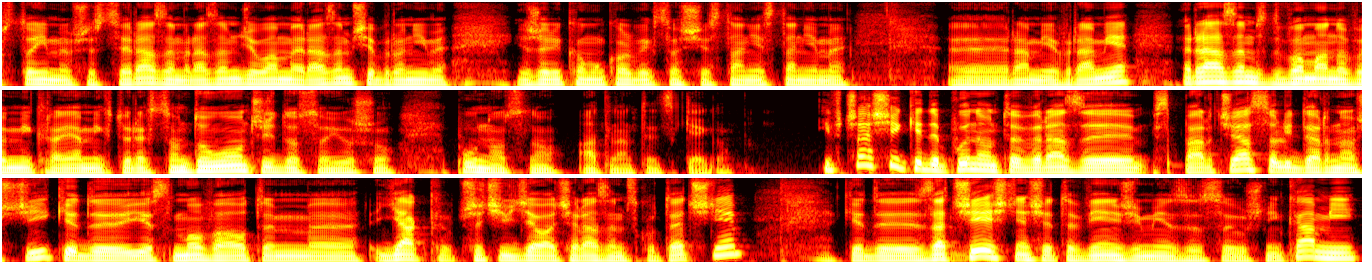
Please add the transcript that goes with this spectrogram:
stoimy wszyscy razem, razem działamy, razem się bronimy. Jeżeli komukolwiek coś się stanie, staniemy e, ramię w ramię, razem z dwoma nowymi krajami, które chcą dołączyć do Sojuszu Północnoatlantyckiego. I w czasie, kiedy płyną te wyrazy wsparcia, solidarności, kiedy jest mowa o tym, e, jak przeciwdziałać razem skutecznie, kiedy zacieśnia się te więzi między sojusznikami,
